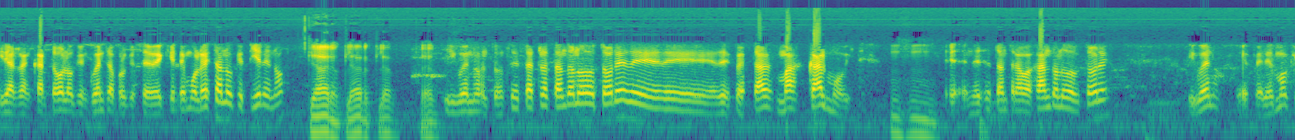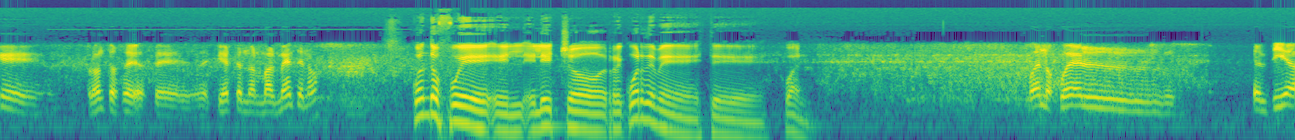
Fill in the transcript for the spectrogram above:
quiere arrancar todo lo que encuentra porque se ve que le molesta lo que tiene, ¿no? Claro, claro, claro. Y bueno, entonces está tratando los doctores de, de, despertar más calmo, ¿viste? En eso están trabajando los doctores y bueno, esperemos que pronto se, se despierten normalmente, ¿no? ¿Cuándo fue el, el hecho? Recuérdeme, este, Juan. Bueno, fue el, el día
